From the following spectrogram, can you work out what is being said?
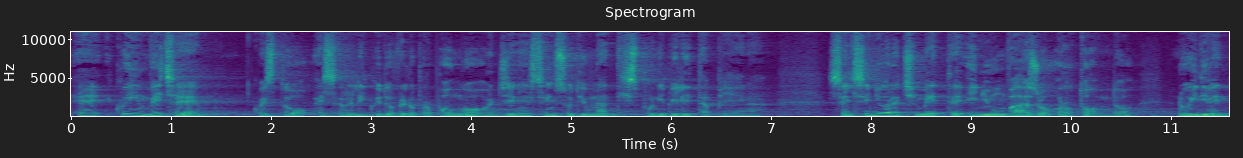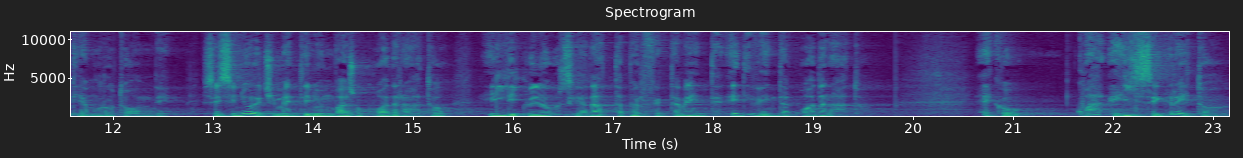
E qui invece questo essere liquido ve lo propongo oggi nel senso di una disponibilità piena. Se il Signore ci mette in un vaso rotondo, noi diventiamo rotondi. Se il Signore ci mette in un vaso quadrato, il liquido si adatta perfettamente e diventa quadrato. Ecco, qua è il segreto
